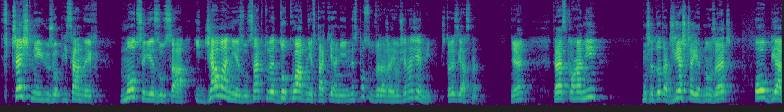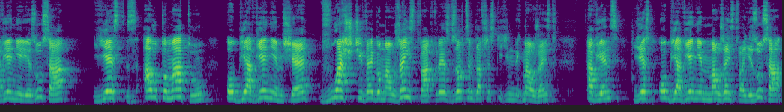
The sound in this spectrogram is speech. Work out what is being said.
wcześniej już opisanych mocy Jezusa i działań Jezusa, które dokładnie w taki, a nie inny sposób wyrażają się na ziemi. Czy to jest jasne? Nie? Teraz, kochani, muszę dodać jeszcze jedną rzecz. Objawienie Jezusa jest z automatu objawieniem się właściwego małżeństwa, które jest wzorcem dla wszystkich innych małżeństw, a więc jest objawieniem małżeństwa Jezusa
